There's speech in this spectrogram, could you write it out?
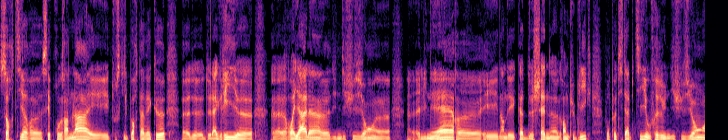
sortir ces programmes-là et tout ce qu'ils portent avec eux de, la grille royale, hein, d'une diffusion linéaire et dans des cadres de chaînes grand public, pour petit à petit offrir une diffusion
